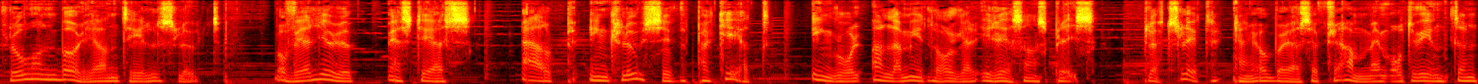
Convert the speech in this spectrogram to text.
från början till slut. Och väljer du STS Alp Inclusive paket ingår alla middagar i resans pris. Plötsligt kan jag börja se fram emot vintern.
